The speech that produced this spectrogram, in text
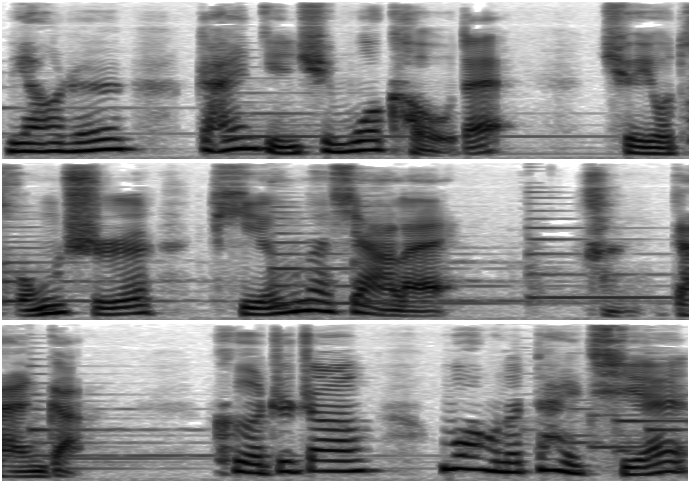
两人赶紧去摸口袋。却又同时停了下来，很尴尬。贺知章忘了带钱，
